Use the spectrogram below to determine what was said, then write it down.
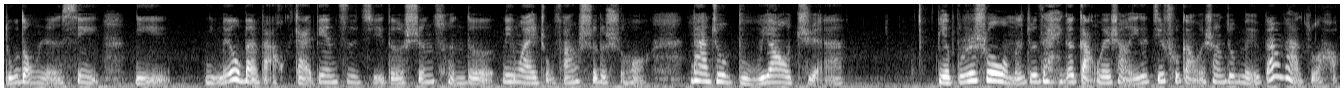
读懂人性，你你没有办法改变自己的生存的另外一种方式的时候，那就不要卷。也不是说我们就在一个岗位上，一个基础岗位上就没办法做好，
